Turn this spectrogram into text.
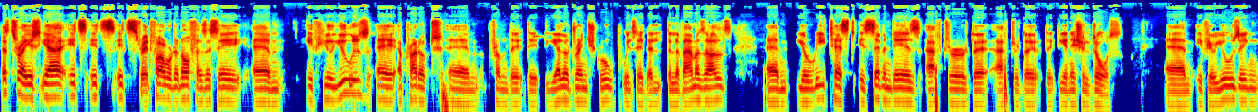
That's right. Yeah, it's it's it's straightforward enough. As I say, um, if you use a, a product um, from the, the, the, yellow drench group, we'll say the the levamisoles, um, your retest is seven days after the after the, the, the initial dose. Um, if you're using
